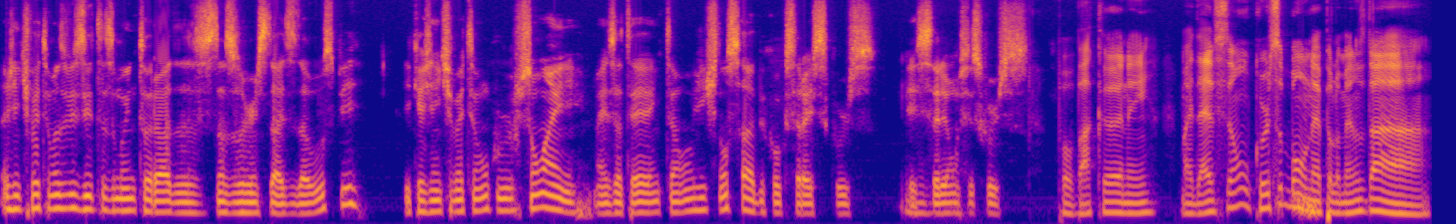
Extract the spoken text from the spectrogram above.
a gente vai ter umas visitas monitoradas nas universidades da USP e que a gente vai ter um curso online. Mas até então a gente não sabe qual que será esse curso. Esses serão esses cursos. Pô, bacana, hein? Mas deve ser um curso bom, né? Pelo menos da,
